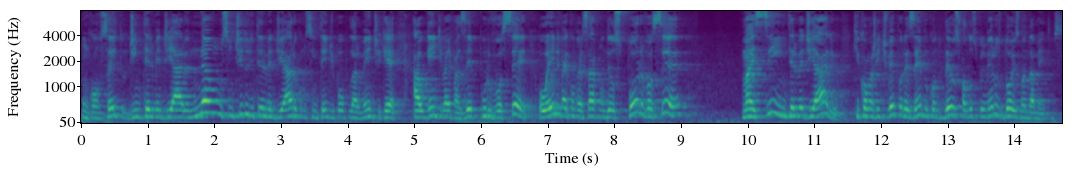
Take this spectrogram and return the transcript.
um conceito de intermediário, não no sentido de intermediário como se entende popularmente, que é alguém que vai fazer por você, ou ele vai conversar com Deus por você, mas sim intermediário, que como a gente vê, por exemplo, quando Deus falou os primeiros dois mandamentos,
